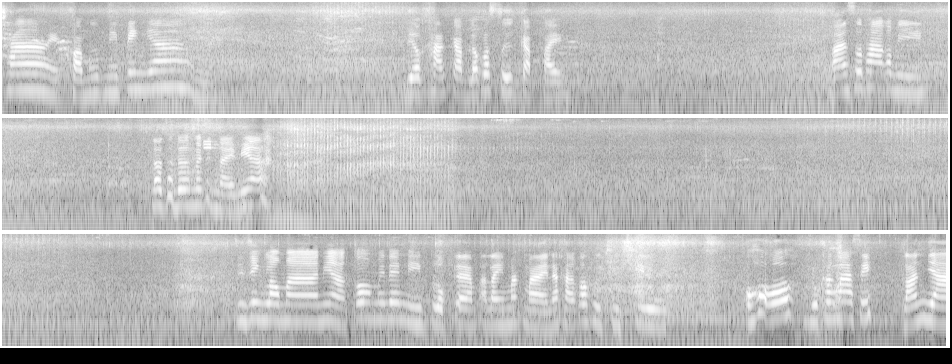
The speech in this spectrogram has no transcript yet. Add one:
ใช่ขวามือมีปิ้งย่างเดี๋ยวขากลับแล้วก็ซื้อกลับไป ร้านเสื้อผ้าก็มี เราจะเดินไปถึงไหนเนี่ย จริงๆเรามาเนี่ย ก็ไม่ได้มีโปรแกรมอะไรมากมายนะคะ ก็คือชิลๆโอ้โห ดูข้างหน้าสิ ร้านยา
